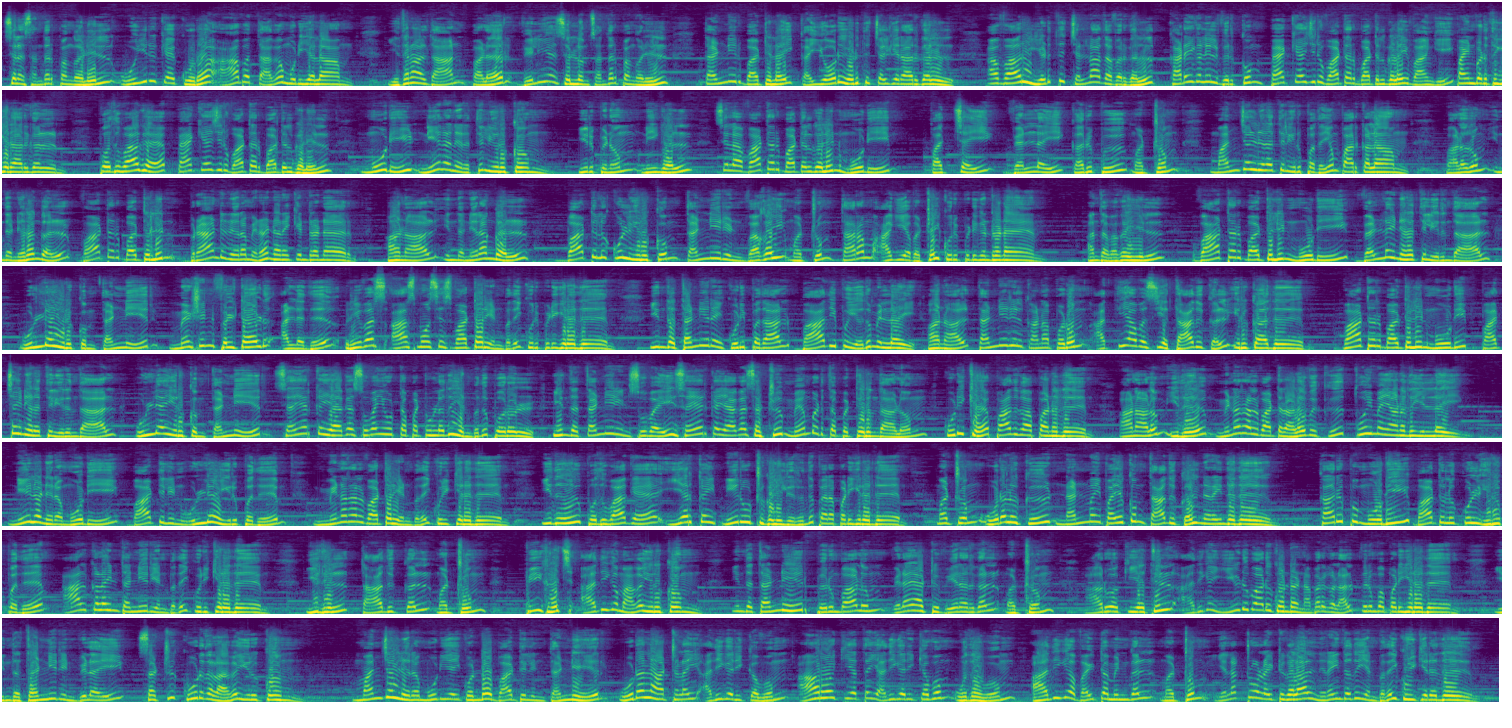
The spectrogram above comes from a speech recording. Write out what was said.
சில சந்தர்ப்பங்களில் உயிருக்கே கூட ஆபத்தாக முடியலாம். இதனால்தான் பலர் வெளியே செல்லும் சந்தர்ப்பங்களில் தண்ணீர் பாட்டிலை கையோடு எடுத்துச் செல்கிறார்கள். அவ்வாறு எடுத்துச் செல்லாதவர்கள் கடைகளில் விற்கும் பேக்கேஜ்டு வாட்டர் பாட்டில்களை வாங்கி பயன்படுத்துகிறார்கள். பொதுவாக பேக்கேஜ்டு வாட்டர் பாட்டில்களில் மூடி நீல நிறத்தில் இருக்கும். இருப்பினும் நீங்கள் சில வாட்டர் பாட்டில்களின் மூடி பச்சை வெள்ளை கருப்பு மற்றும் மஞ்சள் நிறத்தில் இருப்பதையும் பார்க்கலாம். பலரும் இந்த நிறங்கள் வாட்டர் பாட்டிலின் பிராண்ட் நிறம் என நினைக்கின்றனர். ஆனால் இந்த நிறங்கள் பாட்டிலுக்குள் இருக்கும் தண்ணீரின் வகை மற்றும் தரம் ஆகியவற்றை குறிப்பிடுகின்றன. அந்த வகையில் வாட்டர் பாட்டிலின் மூடி வெள்ளை நிறத்தில் இருந்தால் உள்ளே இருக்கும் தண்ணீர் மெஷின் ஃபில்டர்டு அல்லது ரிவர்ஸ் ஆஸ்மோசிஸ் வாட்டர் என்பதை குறிப்பிடுகிறது. இந்த தண்ணீரை குடிப்பதால் பாதிப்பு எதுவும் இல்லை. ஆனால் தண்ணீரில் காணப்படும் அத்தியாவசிய தாதுக்கள் இருக்காது. வாட்டர் பாட்டிலின் மூடி பச்சை நிறத்தில் இருந்தால் உள்ளே இருக்கும் தண்ணீர் செயற்கையாக சுவையூட்டப்பட்டுள்ளது என்பது பொருள். இந்த தண்ணீரின் சுவை செயற்கையாக சற்று மேம்படுத்தப்பட்டிருந்தாலும் குடிக்க பாதுகாப்பானது. ஆனாலும் இது மினரல் வாட்டர் அளவுக்கு தூய்மையானது இல்லை. நீல நிற மூடி பாட்டிலின் உள்ளே இருப்பது மினரல் வாட்டர் என்பதை குறிக்கிறது. இது பொதுவாக இயற்கை நீரூற்றுகளில் இருந்து பெறப்படுகிறது. மற்றும் உடலுக்கு நன்மை பயக்கும் தாதுக்கள் நிறைந்தது. கருப்பு மூடி பாட்டிலுக்குள் இருப்பது ஆல்கலைன் தண்ணீர் என்பதை குறிக்கிறது. இதில் தாதுக்கள் மற்றும் பிஹெச் அதிகமாக இருக்கும். இந்த தண்ணீர் பெரும்பாலும் விளையாட்டு வீரர்கள் மற்றும் ஆரோக்கியத்தில் அதிக ஈடுபாடு கொண்ட நபர்களால் விரும்பப்படுகிறது. இந்த தண்ணீரின் விலை சற்று கூடுதலாக இருக்கும். மஞ்சள் நிற மூடியை கொண்ட பாட்டிலின் தண்ணீர் உடல் ஆற்றலை அதிகரிக்கவும் ஆரோக்கியத்தை அதிகரிக்கவும் உதவும் அதிக வைட்டமின்கள் மற்றும் எலக்ட்ரோலைட்டுகளால் நிறைந்தது என்பதை குறிக்கிறது.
